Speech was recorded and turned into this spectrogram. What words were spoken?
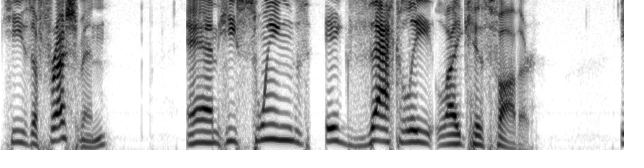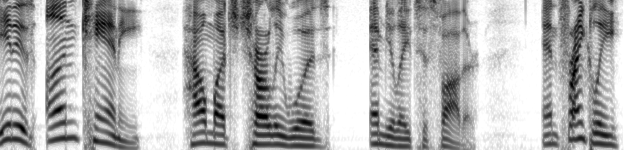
He's a freshman and he swings exactly like his father. It is uncanny how much Charlie Woods emulates his father. And frankly,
